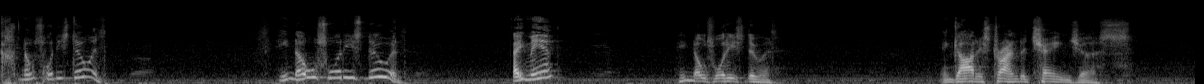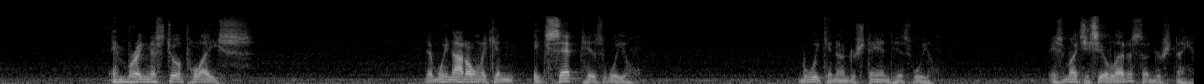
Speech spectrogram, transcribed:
God knows what He's doing. He knows what he's doing. Amen? He knows what he's doing. And God is trying to change us. and bring us to a place that we not only can accept His will, but we can understand His will as much as He'll let us understand.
